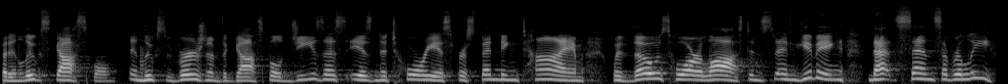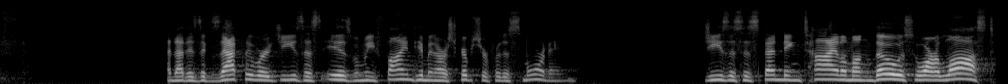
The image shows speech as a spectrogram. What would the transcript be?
But in Luke's gospel, in Luke's version of the gospel, Jesus is notorious for spending time with those who are lost and, and giving that sense of relief. And that is exactly where Jesus is when we find him in our scripture for this morning. Jesus is spending time among those who are lost,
